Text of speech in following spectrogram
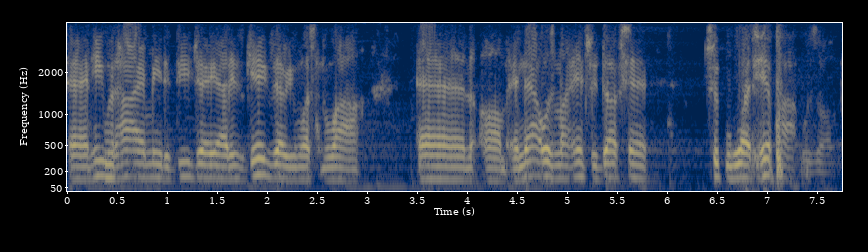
and he would hire me to DJ at his gigs every once in a while, and um, and that was my introduction to what hip hop was all about.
